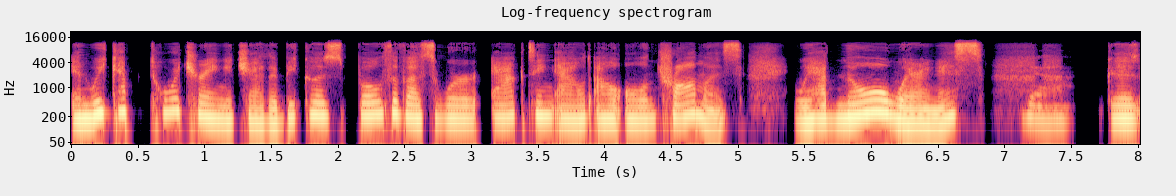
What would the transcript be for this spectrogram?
and we kept torturing each other because both of us were acting out our own traumas. We had no awareness. Yeah. Because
